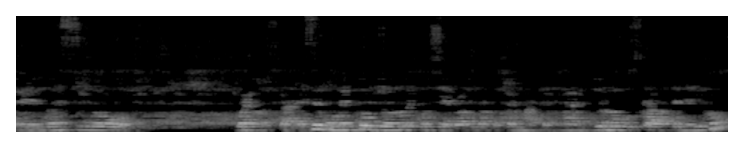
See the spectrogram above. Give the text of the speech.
eh, no he sido, bueno, hasta ese momento yo no me consideraba una mujer maternal. Yo no buscaba tener hijos,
